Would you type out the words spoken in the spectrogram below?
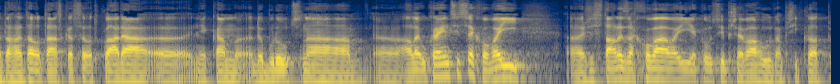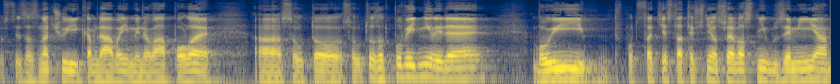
e, tahle ta otázka se odkládá někam do budoucna, ale Ukrajinci se chovají že stále zachovávají jakousi převahu, například prostě zaznačují, kam dávají minová pole, jsou to, jsou to zodpovědní lidé, bojí v podstatě statečně o své vlastní území a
